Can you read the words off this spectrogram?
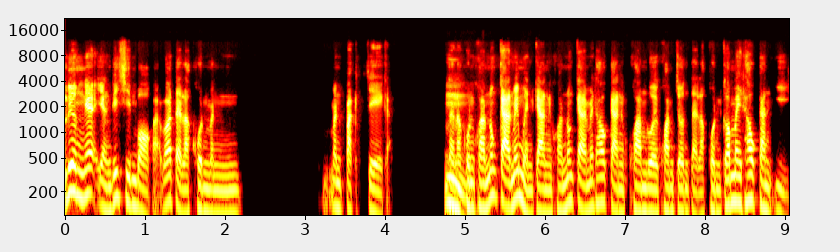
เรื่องเนี้ยอย่างที่ชินบอกอะว่าแต่ละคนมันมันปักเจกอะอืม แต่ละคนความต้องการไม่เหมือนกัน ความต้องการไม่เท่ากันความรวยความจนแต่ละคนก็ไม่เท่ากันอีก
